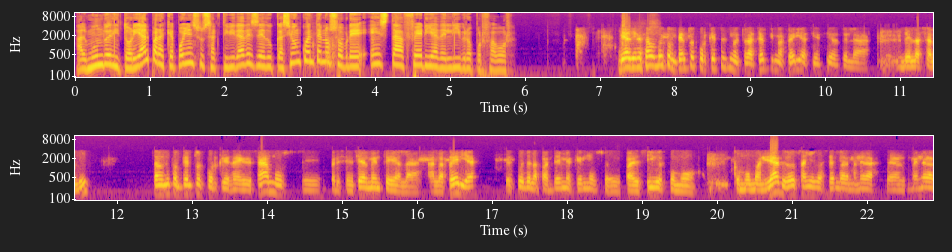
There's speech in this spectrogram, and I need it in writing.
al mundo editorial para que apoyen sus actividades de educación. Cuéntenos sobre esta feria del libro, por favor. Bien, estamos muy contentos porque esta es nuestra séptima feria Ciencias de la, de la Salud. Estamos muy contentos porque regresamos eh, presencialmente a la, a la feria después de la pandemia que hemos eh, padecido como, como humanidad, de dos años de hacerla de manera, de manera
